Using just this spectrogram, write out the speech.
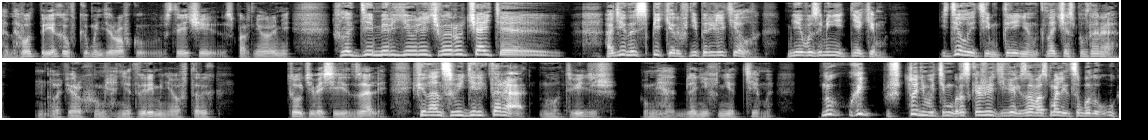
Да вот приехал в командировку, встречи с партнерами. Владимир Юрьевич, выручайте! Один из спикеров не прилетел, мне его заменить неким. Сделайте им тренинг на час-полтора. Во-первых, у меня нет времени, а во-вторых, кто у тебя сидит в зале? Финансовые директора. Вот видишь, у меня для них нет темы. Ну, хоть что-нибудь им расскажите, век за вас молиться буду. У,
